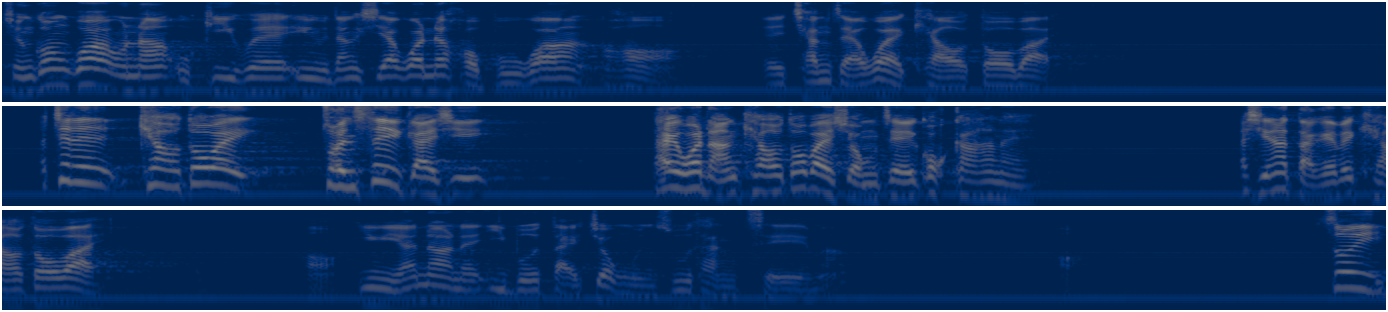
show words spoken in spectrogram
像讲我有哪有机会，因为当时啊，阮咧服务我吼，诶，强在我会骑乌多吧。啊，即个骑乌多吧，全世界是台湾人骑乌多吧上济国家呢。啊，现在大家要骑乌多吧？吼，因为安那呢，伊无大众文书通坐嘛。吼，所以。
